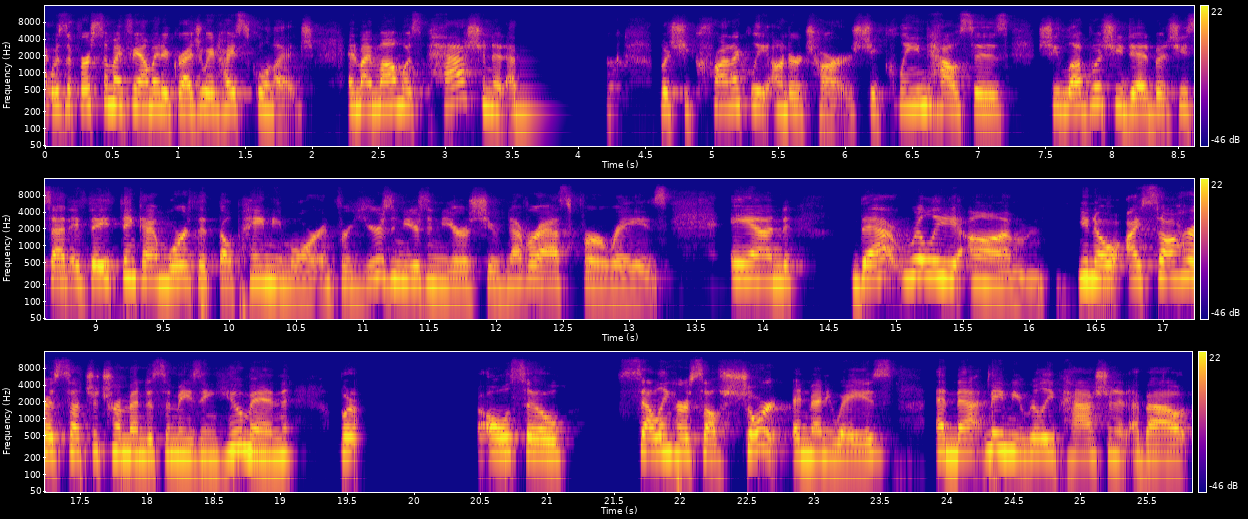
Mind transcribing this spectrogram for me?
i was the first in my family to graduate high school college and my mom was passionate about work, but she chronically undercharged. She cleaned houses. She loved what she did, but she said, if they think I'm worth it, they'll pay me more. And for years and years and years, she would never ask for a raise. And that really, um, you know, I saw her as such a tremendous, amazing human, also selling herself short in many ways. And that made me really passionate about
